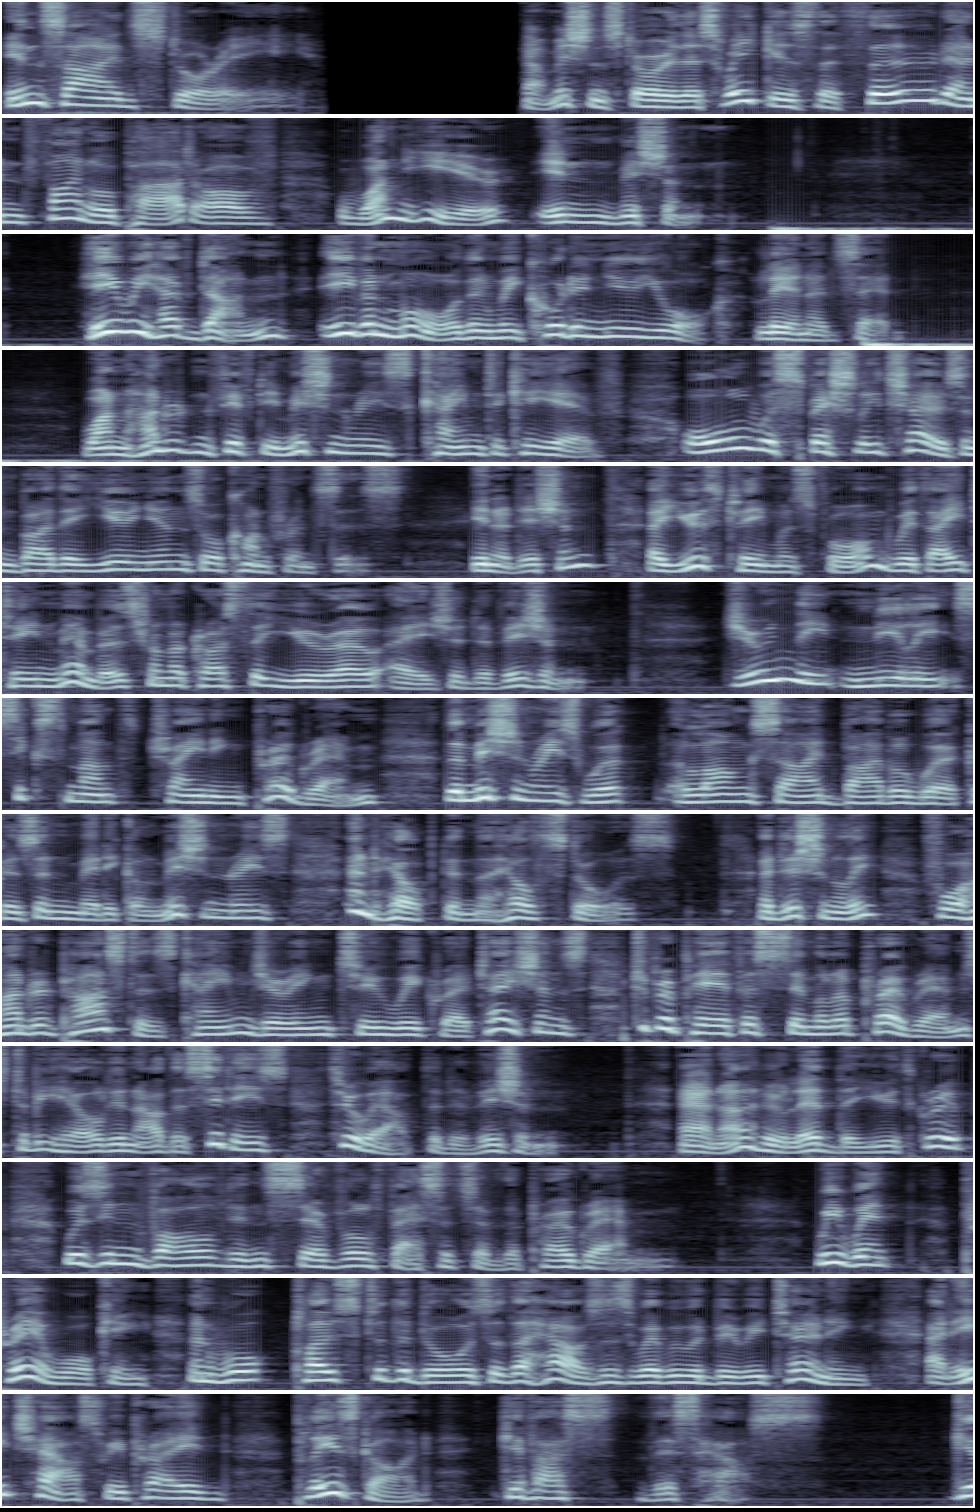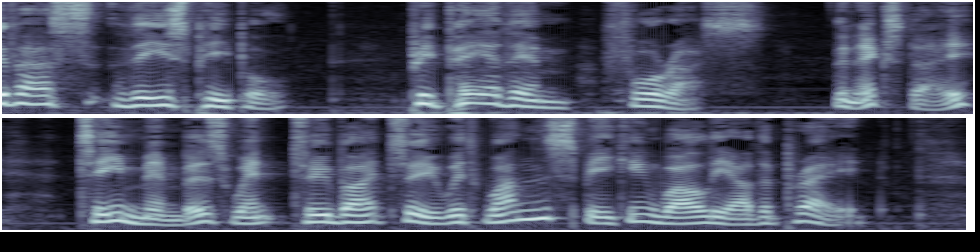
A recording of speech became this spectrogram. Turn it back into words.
Inside Story. Our mission story this week is the third and final part of One Year in Mission. Here we have done even more than we could in New York, Leonard said. 150 missionaries came to Kiev. All were specially chosen by their unions or conferences. In addition, a youth team was formed with 18 members from across the Euro-Asia division. During the nearly six month training program, the missionaries worked alongside Bible workers and medical missionaries and helped in the health stores. Additionally, 400 pastors came during two week rotations to prepare for similar programs to be held in other cities throughout the division. Anna, who led the youth group, was involved in several facets of the program. We went prayer walking and walked close to the doors of the houses where we would be returning. At each house we prayed, Please God, give us this house. Give us these people. Prepare them for us. The next day, team members went two by two, with one speaking while the other prayed.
